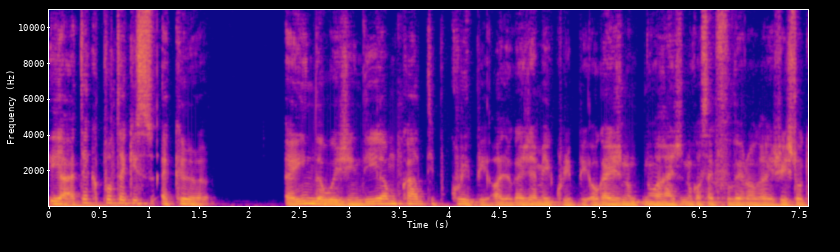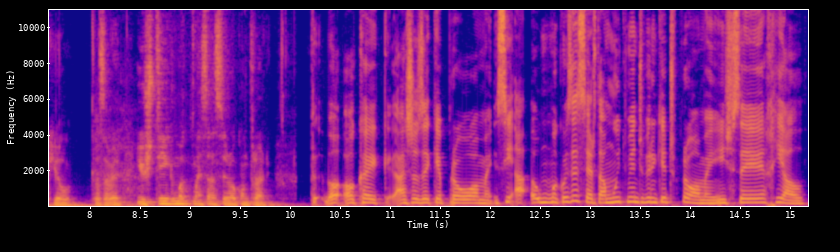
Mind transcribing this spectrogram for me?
yeah, até que ponto é que isso é que ainda hoje em dia é um bocado tipo creepy. Olha, o gajo é meio creepy, o gajo não, não, arranja, não consegue foder, o gajo isto ou aquilo, estás a ver? E o estigma começa a ser ao contrário. O- Ok, achas é que é para o homem? Sim, uma coisa é certa, há muito menos brinquedos para o homem. Isto é real.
